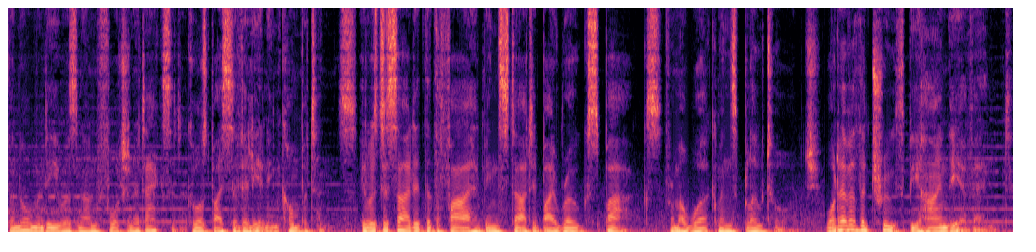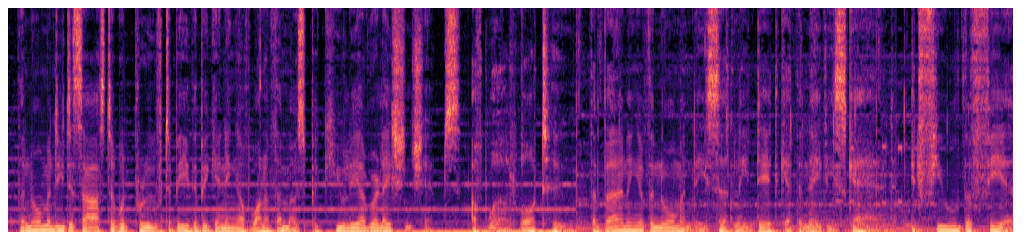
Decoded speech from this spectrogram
The Normandie was an unfortunate accident caused by civilian incompetence. It was decided that the fire had been started by rogue sparks from a workman's blowtorch. Whatever the truth behind the event, the Normandie disaster would prove to be the beginning of one of the most peculiar relationships of World War II. The burning of the Normandie certainly did get the Navy scared. It fueled the fear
